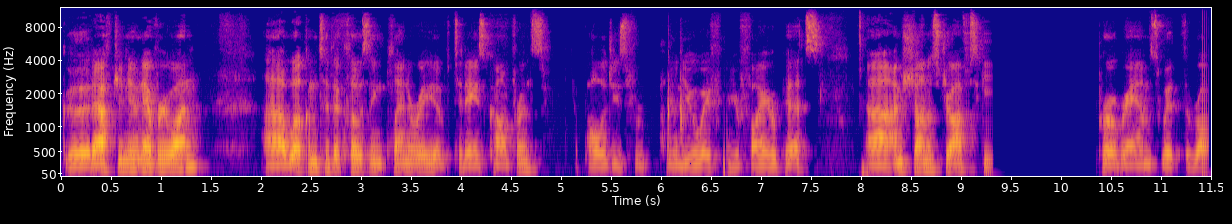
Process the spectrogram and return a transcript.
Good afternoon, everyone. Uh, welcome to the closing plenary of today's conference. Apologies for pulling you away from your fire pits. Uh, I'm Sean Ostrovsky, programs with the Robert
